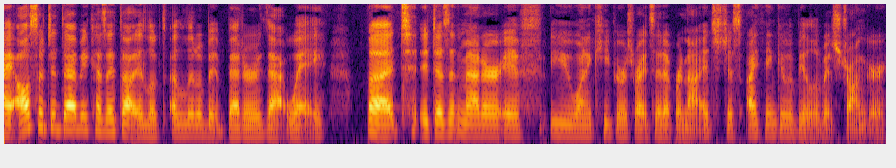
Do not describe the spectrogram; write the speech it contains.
I also did that because I thought it looked a little bit better that way. But it doesn't matter if you want to keep yours right side up or not. It's just, I think it would be a little bit stronger.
